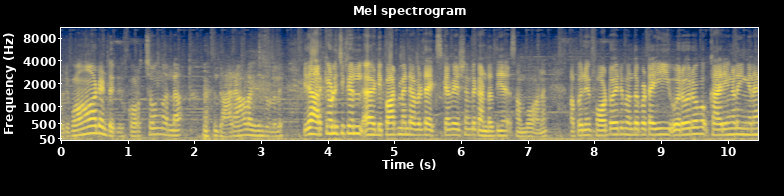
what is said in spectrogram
ഒരുപാടുണ്ട്. കുറച്ചൊന്നുമല്ല ധാരാളം ഇതിന്റെ ഉള്ളിൽ ഇത് ആർക്കിയോളജിക്കൽ ഡിപ്പാർട്ട്മെന്റ് അവരുടെ എക്സ്കവേഷനിൽ കണ്ടെത്തിയ സംഭവമാണ്. അപ്പോൾ ഇനി ഫോട്ടോയായിട്ട് ബന്ധപ്പെട്ട ഈ ഓരോരോ കാര്യങ്ങൾ ഇങ്ങനെ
